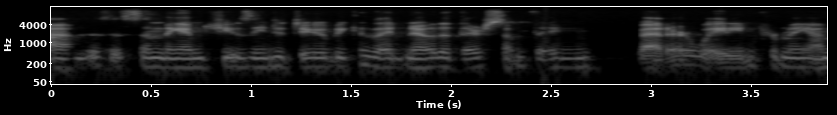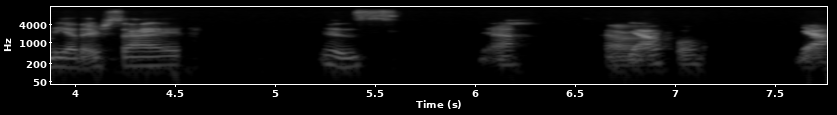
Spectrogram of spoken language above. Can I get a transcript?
Um, this is something i'm choosing to do because i know that there's something better waiting for me on the other side is yeah powerful. Yeah, yeah.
